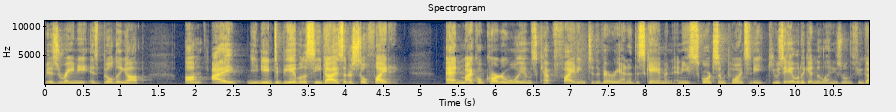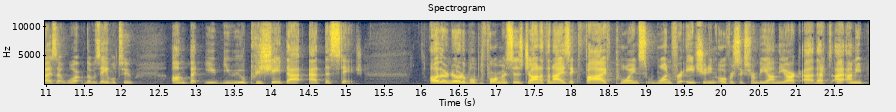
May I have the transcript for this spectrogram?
is raining, is building up, um, I you need to be able to see guys that are still fighting. And Michael Carter Williams kept fighting to the very end of this game, and, and he scored some points, and he, he was able to get into the lane. He's one of the few guys that were, that was able to. Um, but you, you you appreciate that at this stage. Other notable performances: Jonathan Isaac, five points, one for eight shooting, over six from beyond the arc. Uh, that's I, I mean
